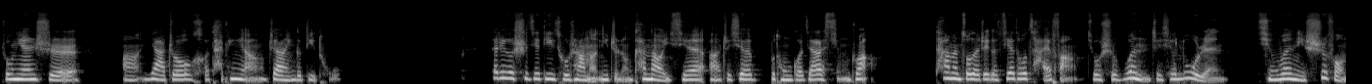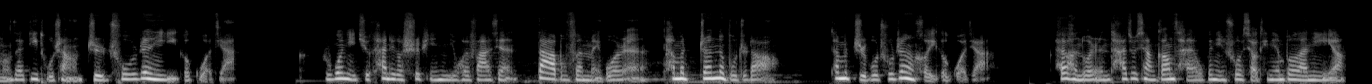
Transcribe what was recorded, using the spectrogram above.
中间是啊亚洲和太平洋这样一个地图。在这个世界地图上呢，你只能看到一些啊这些不同国家的形状。他们做的这个街头采访，就是问这些路人。请问你是否能在地图上指出任意一个国家？如果你去看这个视频，你就会发现，大部分美国人他们真的不知道，他们指不出任何一个国家。还有很多人，他就像刚才我跟你说小甜甜波兰尼一样，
